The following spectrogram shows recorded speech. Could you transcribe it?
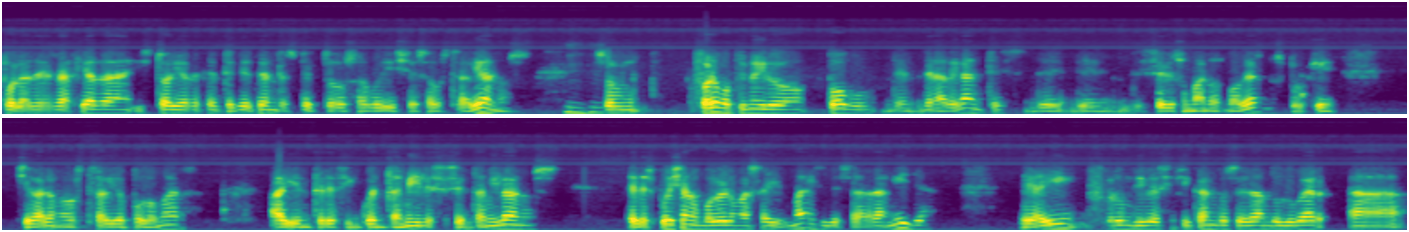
pola desgraciada historia recente que ten respecto aos aborixes australianos. Uh -huh. Son foron o primeiro pobo de, de navegantes, de, de, de seres humanos modernos, porque chegaron a Australia polo mar, hai entre 50.000 e 60.000 anos, e despois xa non volveron a sair máis desa gran illa, e aí foron diversificándose dando lugar a,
